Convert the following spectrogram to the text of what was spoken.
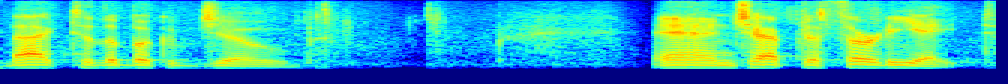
Back to the book of Job and chapter 38.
